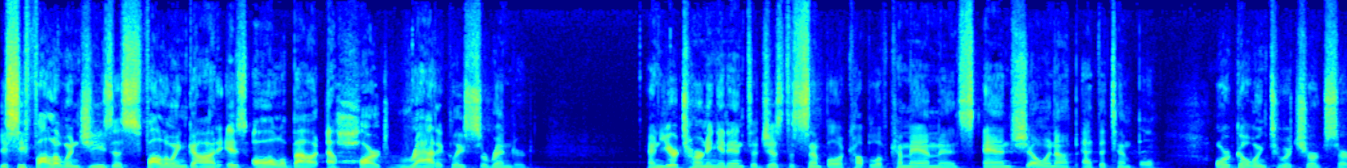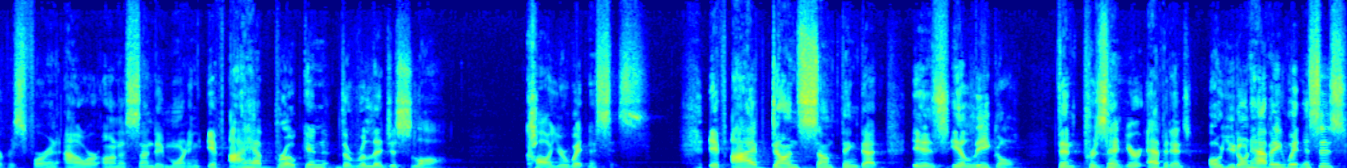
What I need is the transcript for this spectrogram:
You see, following Jesus, following God is all about a heart radically surrendered. And you're turning it into just a simple a couple of commandments and showing up at the temple or going to a church service for an hour on a Sunday morning, if I have broken the religious law, call your witnesses. If I've done something that is illegal, then present your evidence. Oh, you don't have any witnesses?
